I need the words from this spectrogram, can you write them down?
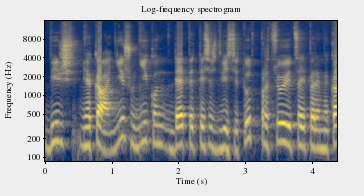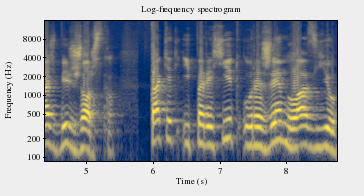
більш м'яка, ніж у Nikon D5200. Тут працює цей перемикач більш жорстко. Так як і перехід у режим Love View.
